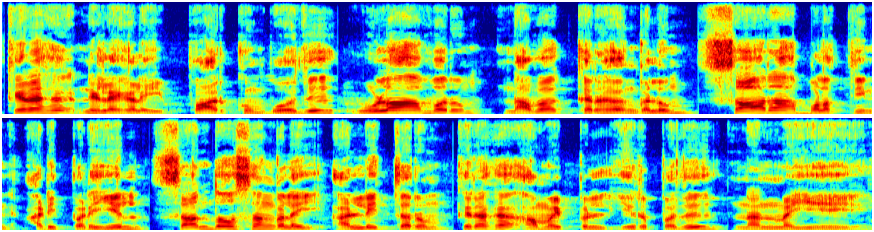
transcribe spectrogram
கிரக நிலைகளை பார்க்கும்போது உலா வரும் நவ கிரகங்களும் சாரா பலத்தின் அடிப்படையில் சந்தோஷங்களை அள்ளித்தரும் கிரக அமைப்பில் இருப்பது நன்மையே.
